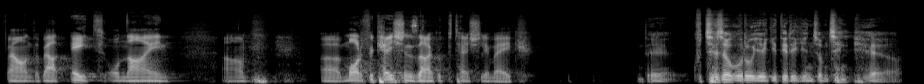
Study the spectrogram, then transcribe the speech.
found about eight or nine um, uh, modifications that I could potentially make. 근데 구체적으로 얘기 드리긴 좀 창피해요.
